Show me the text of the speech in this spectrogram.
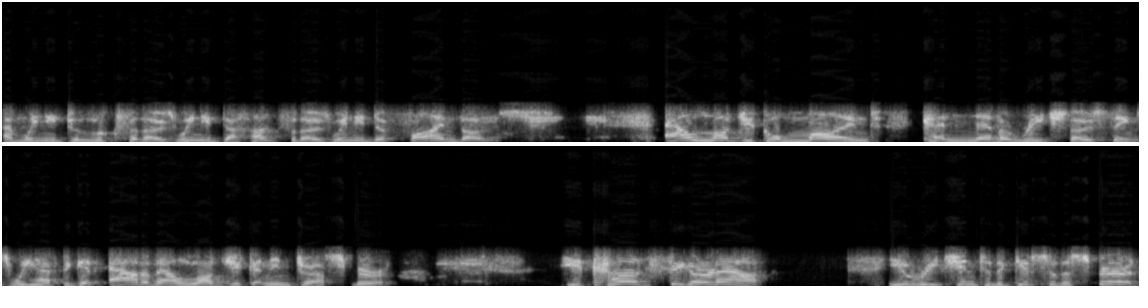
And we need to look for those. We need to hunt for those. We need to find those. Our logical mind can never reach those things. We have to get out of our logic and into our spirit. You can't figure it out. You reach into the gifts of the Spirit,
